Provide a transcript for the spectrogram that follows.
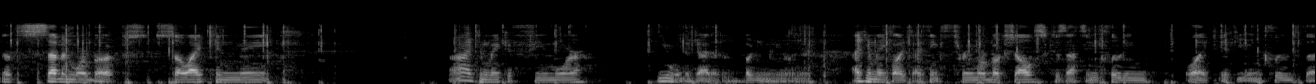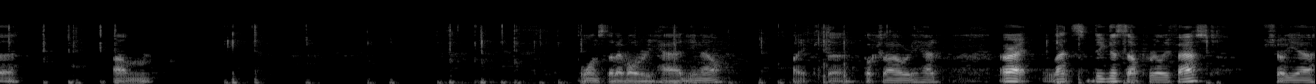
That's seven more books, so I can make... I can make a few more. You were the guy that was bugging me earlier. I can make like I think three more bookshelves because that's including like if you include the um the ones that I've already had, you know, like the books I already had. All right, let's dig this up really fast. Show ya.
